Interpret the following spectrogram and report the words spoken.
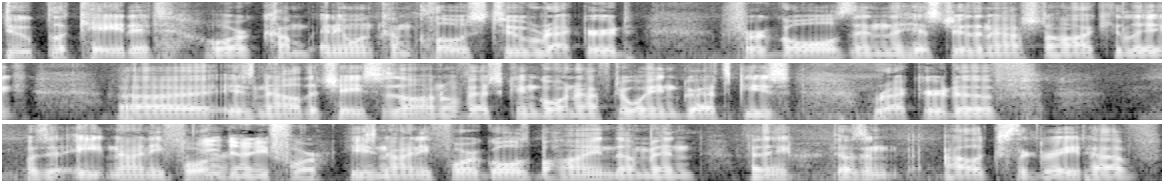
duplicated or come anyone come close to record for goals in the history of the National Hockey League uh, is now the chase is on. Ovechkin going after Wayne Gretzky's record of was it 894? 894. He's 94 goals behind him, and I think doesn't Alex the Great have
